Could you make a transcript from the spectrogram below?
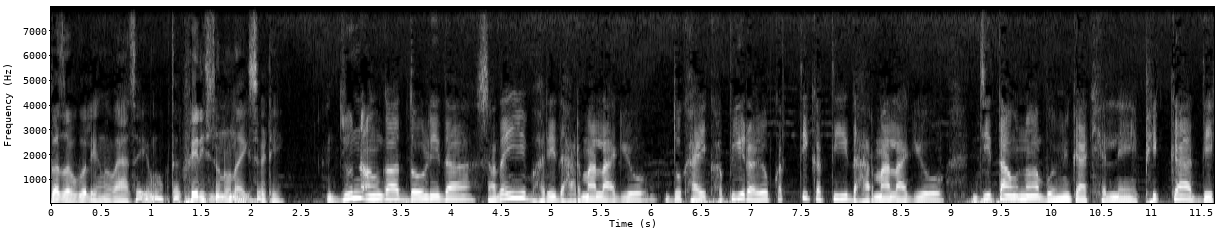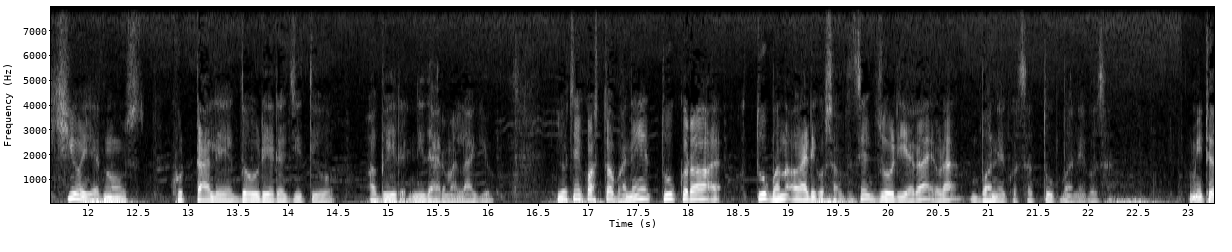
गजबको लेख्नु भएको छ यो मुक्तक। फेरि सुनौ न एकचोटि। जुन अङ्ग दौडिँदा सधैँभरि धारमा लाग्यो दुखाइ खपिरह्यो कति कति धारमा लाग्यो जिताउन भूमिका खेल्ने फिक्का देखियो हेर्नुहोस् खुट्टाले दौडिएर जित्यो अबिर निधारमा लाग्यो। यो चाहिँ कस्तो भने तुक र तुकभन्दा अगाडिको शब्द चाहिँ जोडिएर एउटा बनेको छ तुक बनेको छ। मिठो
